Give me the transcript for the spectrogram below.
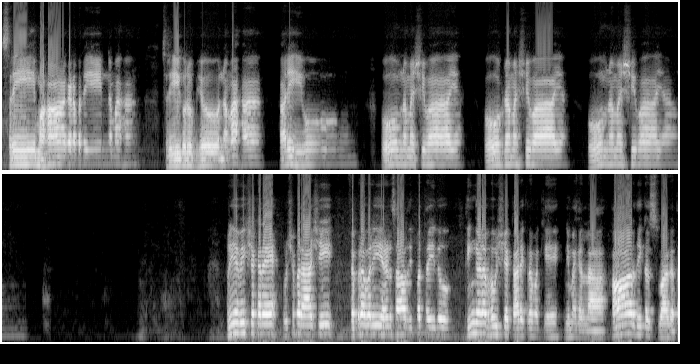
ಶ್ರೀ ಮಹಾಗಣಪತಯೇ ನಮಃ ಶ್ರೀ ಗುರುಭ್ಯೋ ನಮಃ ಹರಿ ಓಂ ಓಂ ನಮಃ ಶಿವಾಯ ಓಂ ನಮ ಶಿವಾಯ ಓಂ ನಮಃ ಶಿವಾಯ ಪ್ರಿಯ ವೀಕ್ಷಕರೇ, ವೃಷಭ ರಾಶಿ, ಫೆಬ್ರವರಿ ಎರಡ್ ಸಾವಿರದ ಇಪ್ಪತ್ತೈದು ತಿಂಗಳ ಭವಿಷ್ಯ ಕಾರ್ಯಕ್ರಮಕ್ಕೆ ನಿಮಗೆಲ್ಲ ಹಾರ್ದಿಕ ಸ್ವಾಗತ.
